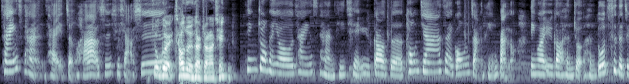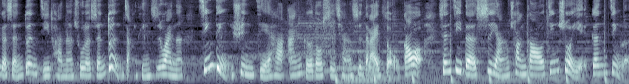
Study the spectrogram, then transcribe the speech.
蔡因斯坦蔡振华老师，谢谢老师。祝各位操作愉快，赚到钱。听众朋友，蔡因斯坦提前预告的通家再攻涨停板哦。另外预告很久很多次的这个神盾集团呢，除了神盾涨停之外呢，新鼎、迅捷还有安格都是强势的来走高哦。生技的世阳创高，金硕也跟进了，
